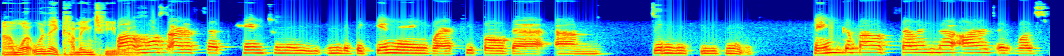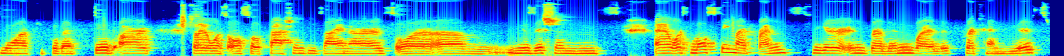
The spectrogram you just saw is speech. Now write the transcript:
um, what were they coming to you? Well, with? most artists that came to me in the beginning were people that um, didn't even think about selling their art. It was more people that did art but it was also fashion designers or um, musicians. And it was mostly my friends here in Berlin where I lived for 10 years.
